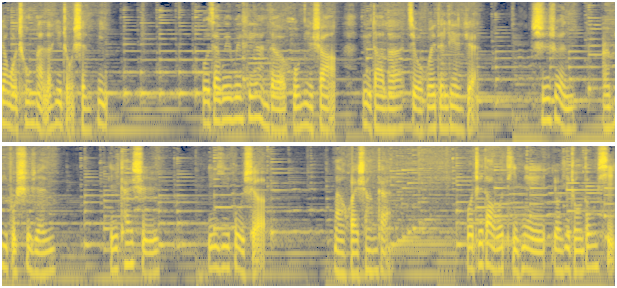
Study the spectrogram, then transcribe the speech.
让我充满了一种神秘。我在微微黑暗的湖面上遇到了久违的恋人，湿润而密不示人。离开时依依不舍，满怀伤感。我知道我体内有一种东西，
